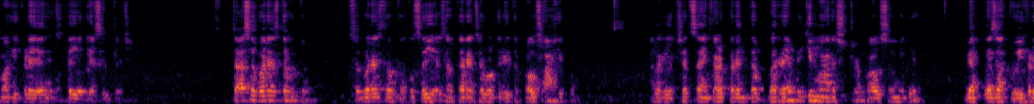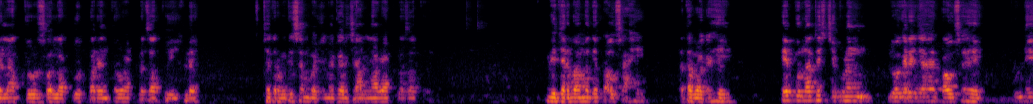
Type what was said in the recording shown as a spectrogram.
मग इकडे येण्याची तयारी असेल त्याची. तर असं बऱ्याचदा होतं. असं बऱ्याचदा होतं. तसं या वगैरे इथं पाऊस आहे पण. आता लक्षात सायंकाळपर्यंत बऱ्यापैकी महाराष्ट्र पावसामध्ये व्यापला जातो. इकडे लातूर सोलापूर पर्यंत व्यापला जातो. इकडे छत्रपती संभाजीनगर जालना व्यापला जातो. विदर्भामध्ये पाऊस आहे. आता बघा हे हे पुन्हा ते चिपळूण वगैरे जे आहे पाऊस आहे पुणे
